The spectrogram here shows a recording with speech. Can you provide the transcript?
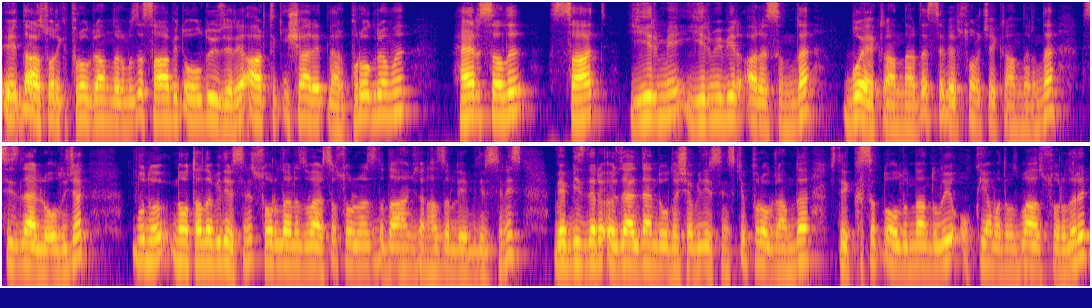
Ee, Daha sonraki programlarımızda sabit olduğu üzere artık işaretler programı her salı saat 20-21 arasında bu ekranlarda sebep sonuç ekranlarında sizlerle olacak. Bunu not alabilirsiniz. Sorularınız varsa sorularınızı da daha önceden hazırlayabilirsiniz. Ve bizlere özelden de ulaşabilirsiniz ki programda işte kısıtlı olduğundan dolayı okuyamadığımız bazı soruları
